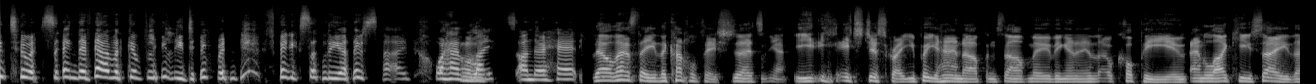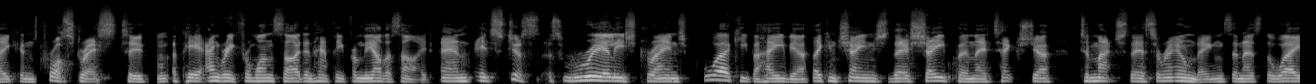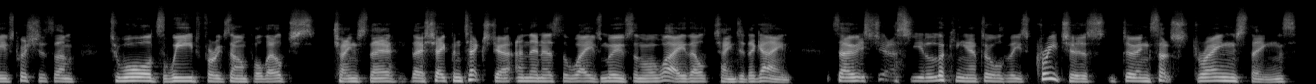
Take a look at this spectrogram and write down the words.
to a and have a completely different face on the other side or have oh. lights on their head. well that's the the cuttlefish that's yeah it's just great. You put your hand up and start moving and they'll copy you. And like you say they can cross dress to um, appear angry from one side and happy from the other side. And it's just it's really strange quirky behavior. They can change their shape and their texture to match their surroundings. And as the waves pushes them towards weed, for example, they'll change their their shape and texture, and then as the waves moves them away, they'll change it again. So it's just you're looking at all these creatures doing such strange things,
